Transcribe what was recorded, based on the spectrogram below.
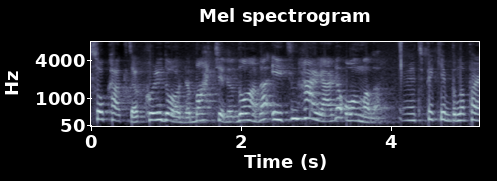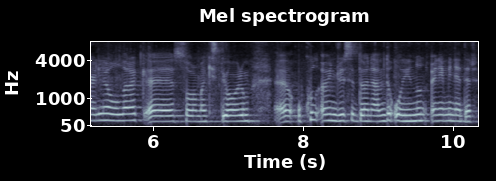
sokakta, koridorda, bahçede, doğada eğitim her yerde olmalı. Evet, peki buna paralel olarak e, sormak istiyorum. E, okul öncesi dönemde oyunun önemi nedir?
